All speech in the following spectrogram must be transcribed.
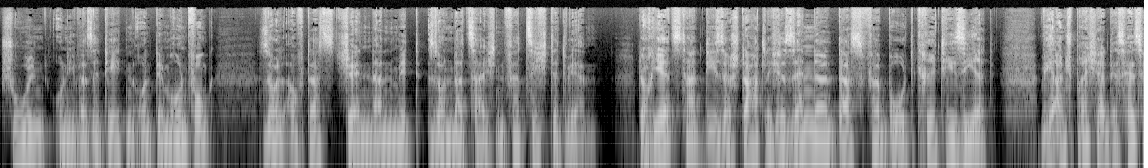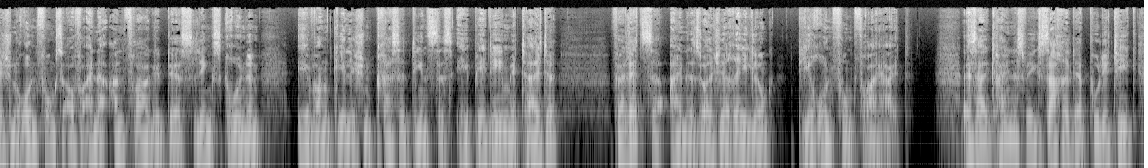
Schulen, Universitäten und dem Rundfunk soll auf das Gendern mit Sonderzeichen verzichtet werden. Doch jetzt hat dieser staatliche Sender das Verbot kritisiert. Wie ein Sprecher des Hessischen Rundfunks auf eine Anfrage des linksgrünen evangelischen Pressedienstes EPD mitteilte, verletze eine solche Regelung die Rundfunkfreiheit. Es sei keineswegs Sache der Politik,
